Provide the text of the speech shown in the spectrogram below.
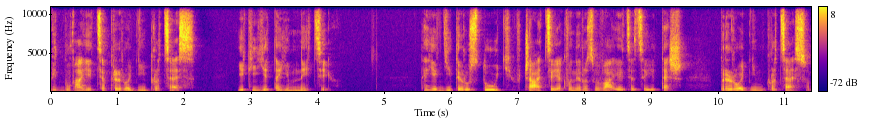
відбувається природній процес, який є таємницею. Те, як діти ростуть, вчаться, як вони розвиваються, це є теж природнім процесом.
